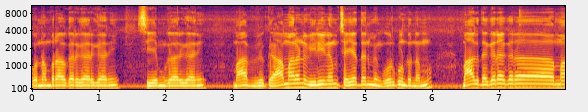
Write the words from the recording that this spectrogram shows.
పొన్నంబరావు గారు గారు కానీ సీఎం గారు కానీ మా గ్రామాలను విలీనం చేయొద్దని మేము కోరుకుంటున్నాము. మాకు దగ్గర దగ్గర మా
